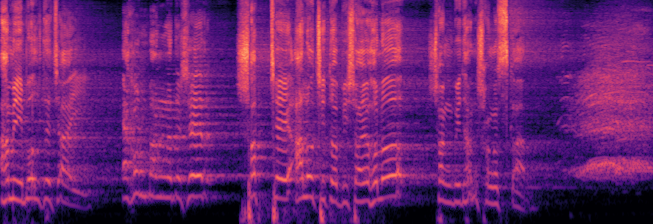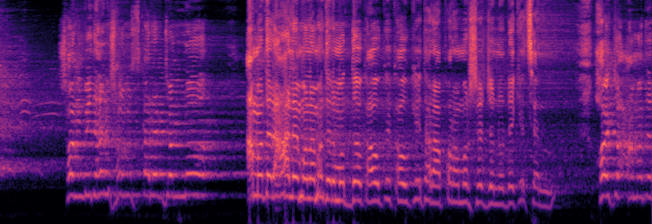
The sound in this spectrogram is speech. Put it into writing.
আমি বলতে চাই এখন বাংলাদেশের সবচেয়ে আলোচিত বিষয় হলো সংবিধান সংস্কার। সংবিধান সংস্কারের জন্য আমাদের আলেম আমাদের মধ্যে কাউকে কাউকে তারা পরামর্শের জন্য ডেকেছেন। হয়তো আমাদের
